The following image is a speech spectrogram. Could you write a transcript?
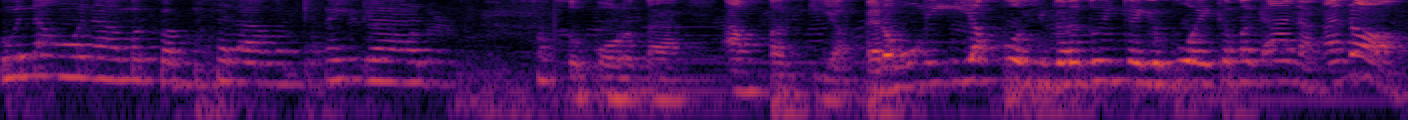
Unang-una, magpapasalamat ka kay God. Sa suporta ang pag-iyak. Pero kung iiyak po, siguraduhin kayo po ay kamag-anak. Ano?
